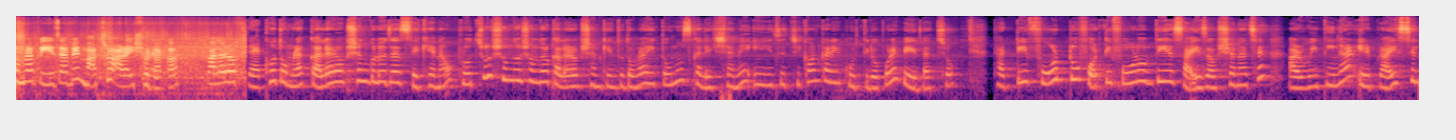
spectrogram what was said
তোমরা পেয়ে যাবে মাত্র আড়াইশো টাকা। কালার দেখো তোমরা কালার অপশানগুলো জাস্ট দেখে নাও। প্রচুর সুন্দর সুন্দর কালার অপশান কিন্তু তোমরা এই তনুজ কালেকশানে এই যে চিকন কারির কুর্তির ওপরে পেয়ে যাচ্ছ। Thirty four to forty four অবধি এর সাইজ অপশান আছে। আর উইথ ইনার এর প্রাইস ছিল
